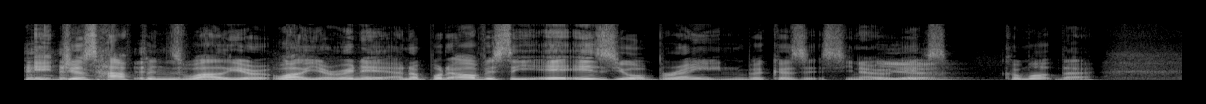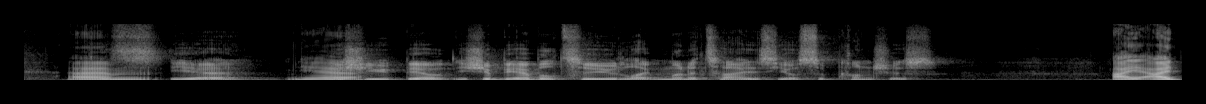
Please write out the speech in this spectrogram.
it just happens while you're while you're in it. And but obviously it is your brain because it's you know yeah. it's come up there. Um, yeah, yeah. You should be able, you should be able to like monetize your subconscious. I I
